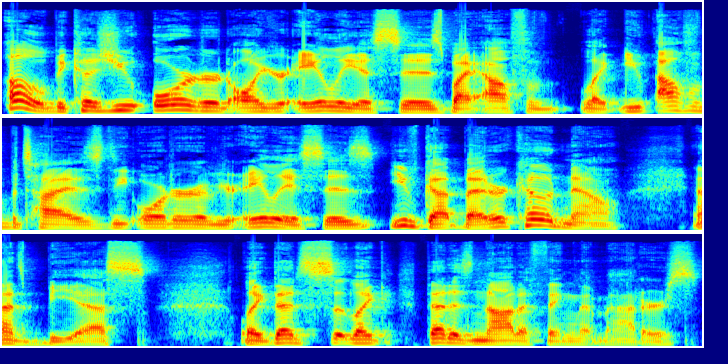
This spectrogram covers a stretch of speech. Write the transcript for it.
Oh, because you ordered all your aliases by alpha, like you alphabetized the order of your aliases, you've got better code now. And that's BS. Like that's like that is not a thing that matters.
